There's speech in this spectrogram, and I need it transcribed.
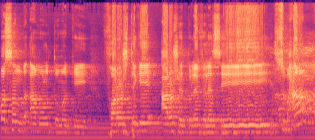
পছন্দ আমল তোমাকে ফরস থেকে আরশে তুলে ফেলেছি। সুবহানাল্লাহ।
